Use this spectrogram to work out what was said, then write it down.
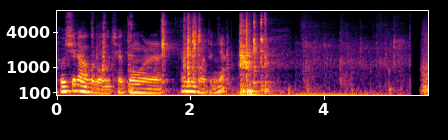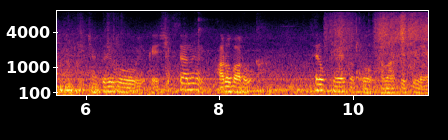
도시락으로 제공을 해주거든요. 자 그리고 이렇게 식사는 바로바로 새롭게 해서 또 담아 주시네요.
